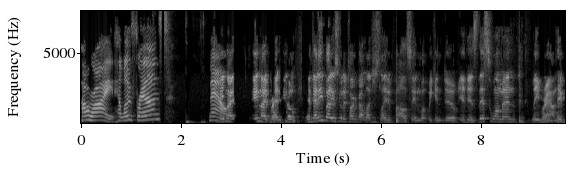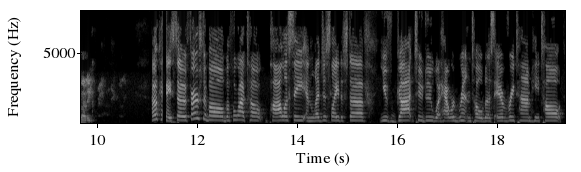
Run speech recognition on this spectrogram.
All right. Hello, friends. Hey, Now, hey, my bread. So, if anybody's going to talk about legislative policy and what we can do, it is this woman, Leigh Brown. Hey, buddy. okay, so first of all, before I talk policy and legislative stuff, you've got to do what Howard Brinton told us every time he talked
